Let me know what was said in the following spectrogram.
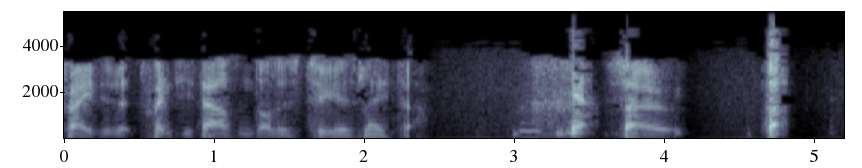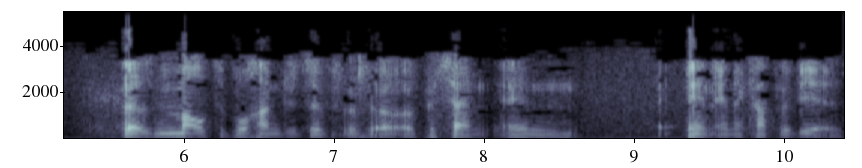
traded at twenty thousand dollars two years later. Yeah. So that, there was multiple hundreds of, of, of percent in, in in a couple of years.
